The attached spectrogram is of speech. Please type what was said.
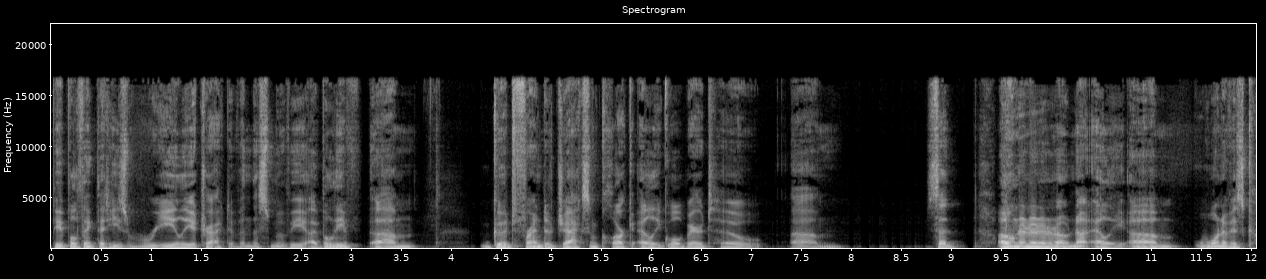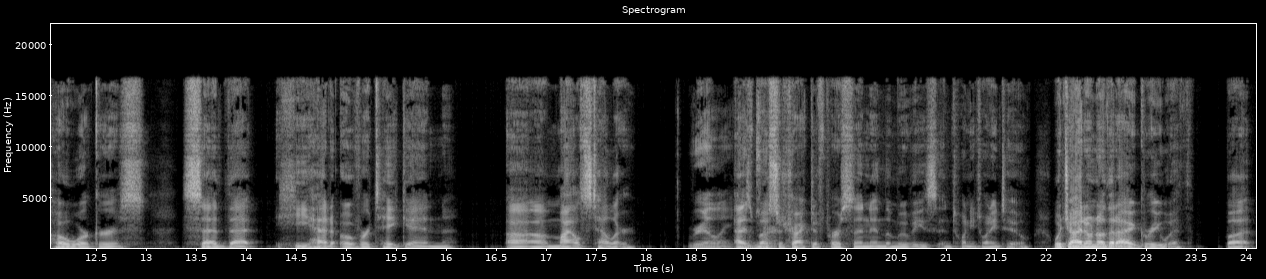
People think that he's really attractive in this movie. I believe um, good friend of Jackson Clark, Ellie Gualberto, um, said, "Oh no, no, no, no, not Ellie. Um, one of his coworkers said that he had overtaken uh, Miles Teller Really? as most attractive person in the movies in 2022, which I don't know that I agree with, but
